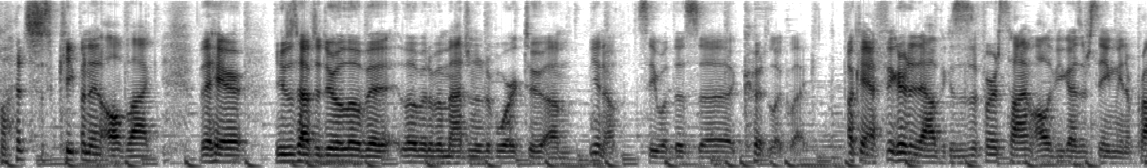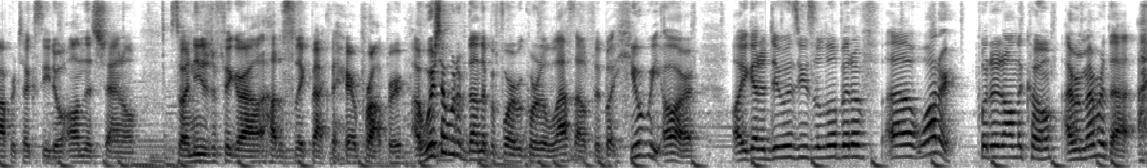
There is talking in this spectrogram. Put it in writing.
much. Just keeping it all black. The hair, you just have to do a little bit, a little bit of imaginative work to, um, you know, see what this uh, could look like. Okay, I figured it out because this is the first time all of you guys are seeing me in a proper tuxedo on this channel. So I needed to figure out how to slick back the hair proper. I wish I would have done it before I recorded the last outfit, but here we are. All you gotta do is use a little bit of uh, water. Put it on the comb. I remember that. I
